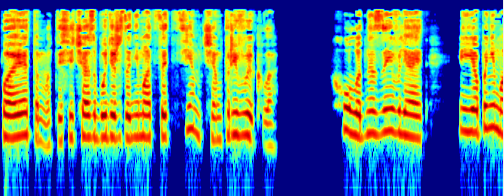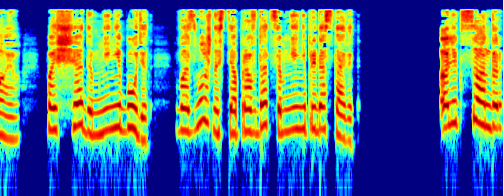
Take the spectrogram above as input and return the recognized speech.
«Поэтому ты сейчас будешь заниматься тем, чем привыкла», — холодно заявляет, и я понимаю, пощады мне не будет, возможности оправдаться мне не предоставит. «Александр!»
